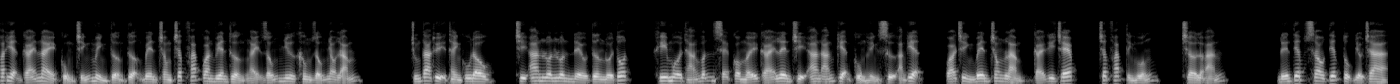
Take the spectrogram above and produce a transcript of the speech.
phát hiện cái này cùng chính mình tưởng tượng bên trong chấp pháp quan viên thường ngày giống như không giống nhau lắm. Chúng ta thụy thành khu đâu? Chị an luôn luôn đều tương đối tốt, khi mỗi tháng vẫn sẽ có mấy cái lên chị an án kiện cùng hình sự án kiện, quá trình bên trong làm cái ghi chép, chấp pháp tình huống, chờ lập án. Đến tiếp sau tiếp tục điều tra,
